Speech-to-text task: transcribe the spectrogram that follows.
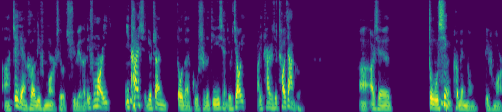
啊，这点和利弗莫尔是有区别的。利弗莫尔一一开始就战斗在股市的第一线，就是交易，啊，一开始就抄价格，啊，而且赌性特别浓。利弗莫尔，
